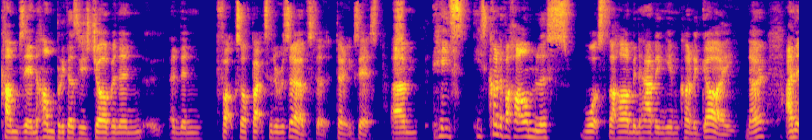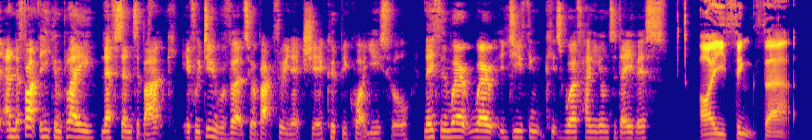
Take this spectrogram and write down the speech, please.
comes in, humbly does his job, and then and then fucks off back to the reserves that don't exist. Um, he's he's kind of a harmless. What's the harm in having him kind of guy? No, and and the fact that he can play left centre back, if we do revert to a back three next year, could be quite useful. Nathan, where where do you think it's worth hanging on to Davies? I think that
